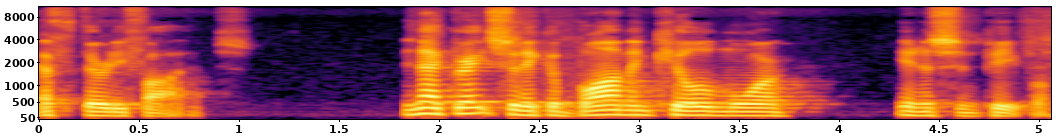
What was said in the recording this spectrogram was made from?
F-35s. Isn't that great? So they could bomb and kill more innocent people.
